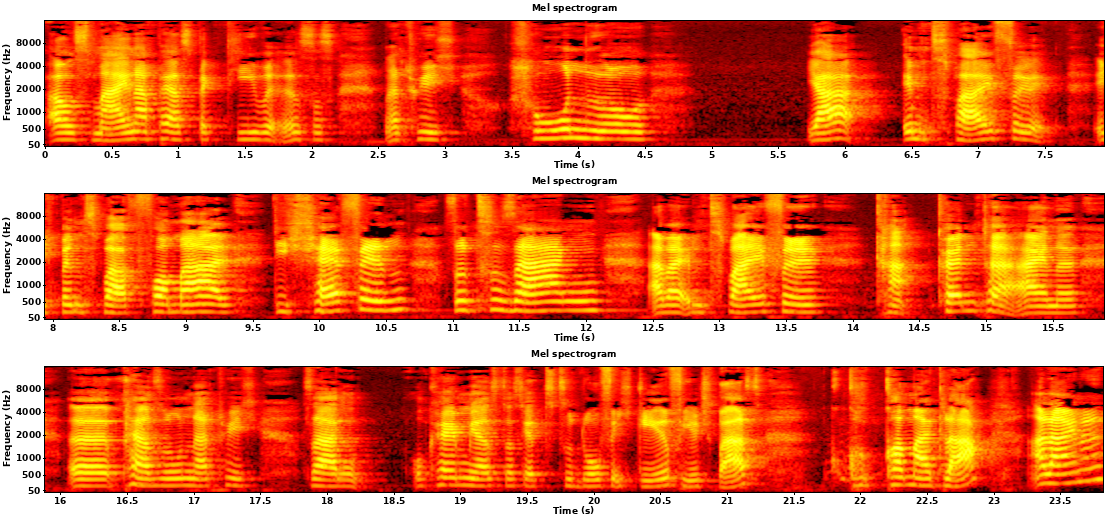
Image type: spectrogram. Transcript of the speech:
aus meiner Perspektive ist es natürlich schon so, ja, im Zweifel, ich bin zwar formal die Chefin sozusagen, aber im Zweifel kann, könnte eine äh, Person natürlich sagen, okay, mir ist das jetzt zu doof, ich gehe, viel Spaß, komm mal klar, alleine.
